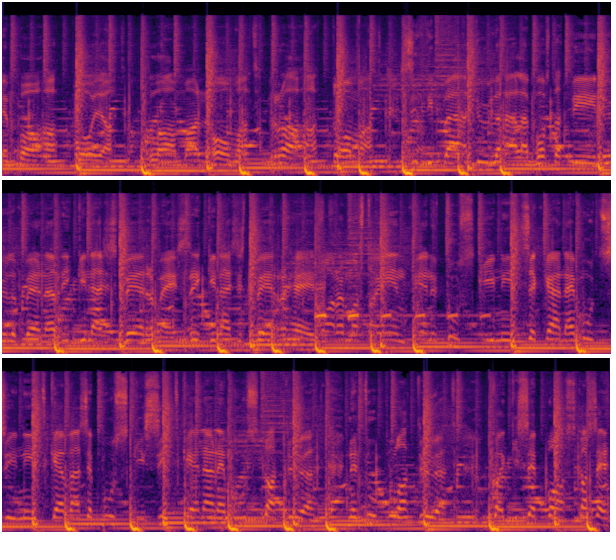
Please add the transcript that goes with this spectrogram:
Lähiöiden pahat pojat Laaman omat rahattomat Silti päät ylhäällä postattiin ylpeänä Rikkinäisis vermeis, rikkinäisist perheis Paremmasta en tiennyt tuskin itsekään Näin mutsin itkevä se puski sitkenä Ne mustatyöt, ne tuplatyöt. Kaikki se paska, se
